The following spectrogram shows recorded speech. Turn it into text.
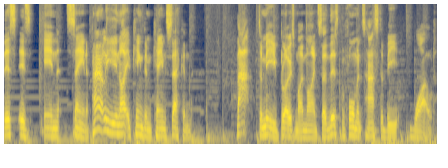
This is insane. Apparently, United Kingdom came second. That, to me, blows my mind. So this performance has to be wild.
